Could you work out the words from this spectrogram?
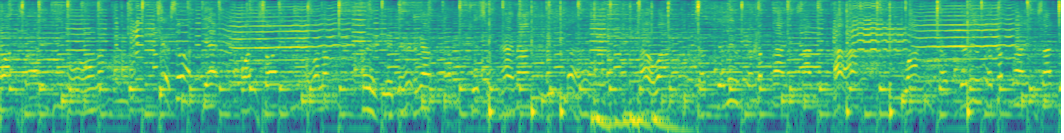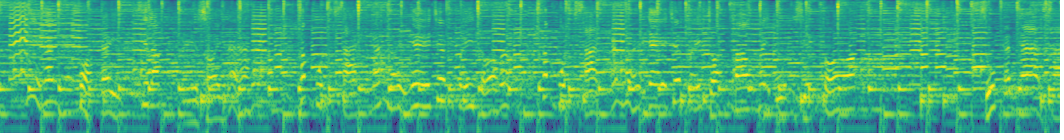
ทางซอยมีหัวลำเชี่ยวซอดแกนบอลซอยมีหัวลำเมื่เกิดเนื้องามเชื่สุนหานาถ้าว่าจำจะลืมนะครับนายสันถ้าว่งจำจะลืมนะครับนายสันที่งห่งบกได้ที่ลำไปซอยนะทำบุญสานนั้นเลยไงไปจอดทำบุญสานนั้นเลยไงไปจอดเบาไม่ปวดเสียงตอสุขัญญาสา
